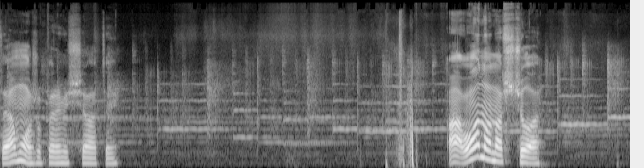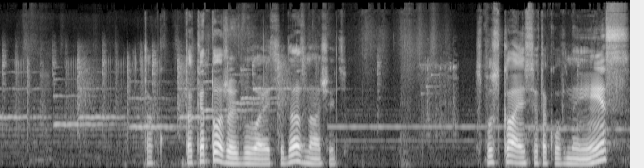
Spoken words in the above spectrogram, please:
Це я можу переміщати. А, вон воно що. Так, таке теж відбувається, да, значить? Спускаюся тако вниз.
